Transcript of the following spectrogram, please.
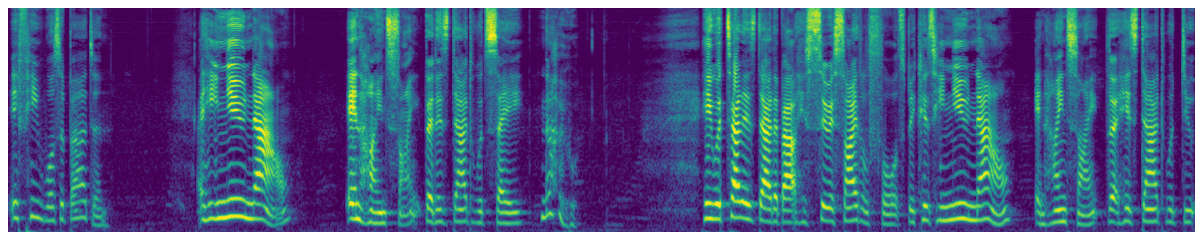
if he was a burden. And he knew now, in hindsight, that his dad would say no. He would tell his dad about his suicidal thoughts because he knew now, in hindsight, that his dad would do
